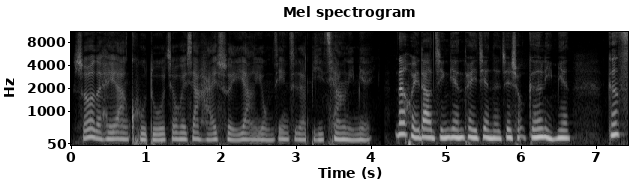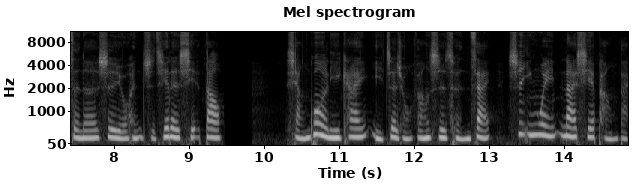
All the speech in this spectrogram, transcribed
所有的黑暗苦毒就会像海水一样涌进自己的鼻腔里面。那回到今天推荐的这首歌里面，歌词呢是有很直接的写到：想过离开，以这种方式存在，是因为那些旁白，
